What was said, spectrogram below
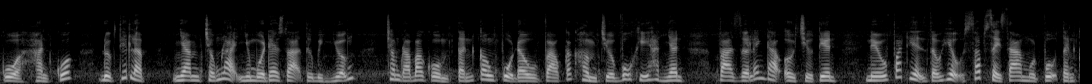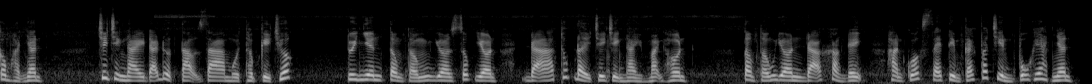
của Hàn Quốc được thiết lập nhằm chống lại những mối đe dọa từ Bình Nhưỡng, trong đó bao gồm tấn công phủ đầu vào các hầm chứa vũ khí hạt nhân và giới lãnh đạo ở Triều Tiên nếu phát hiện dấu hiệu sắp xảy ra một vụ tấn công hạt nhân. Chương trình này đã được tạo ra một thập kỷ trước. Tuy nhiên, Tổng thống Yoon suk yeol đã thúc đẩy chương trình này mạnh hơn. Tổng thống Yoon đã khẳng định Hàn Quốc sẽ tìm cách phát triển vũ khí hạt nhân –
